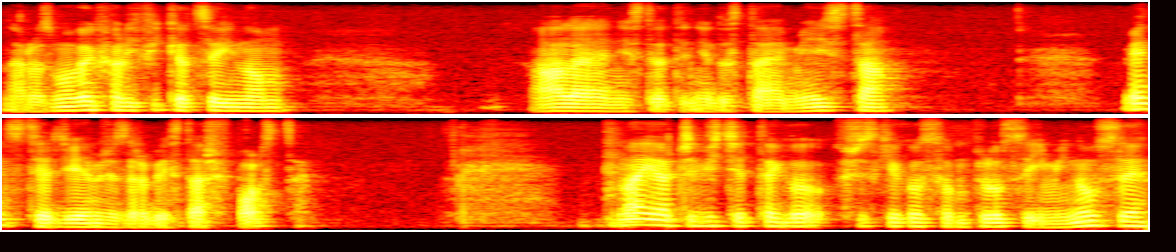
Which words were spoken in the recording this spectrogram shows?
na rozmowę kwalifikacyjną, ale niestety nie dostałem miejsca, więc stwierdziłem, że zrobię staż w Polsce. No i oczywiście tego wszystkiego są plusy i minusy.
